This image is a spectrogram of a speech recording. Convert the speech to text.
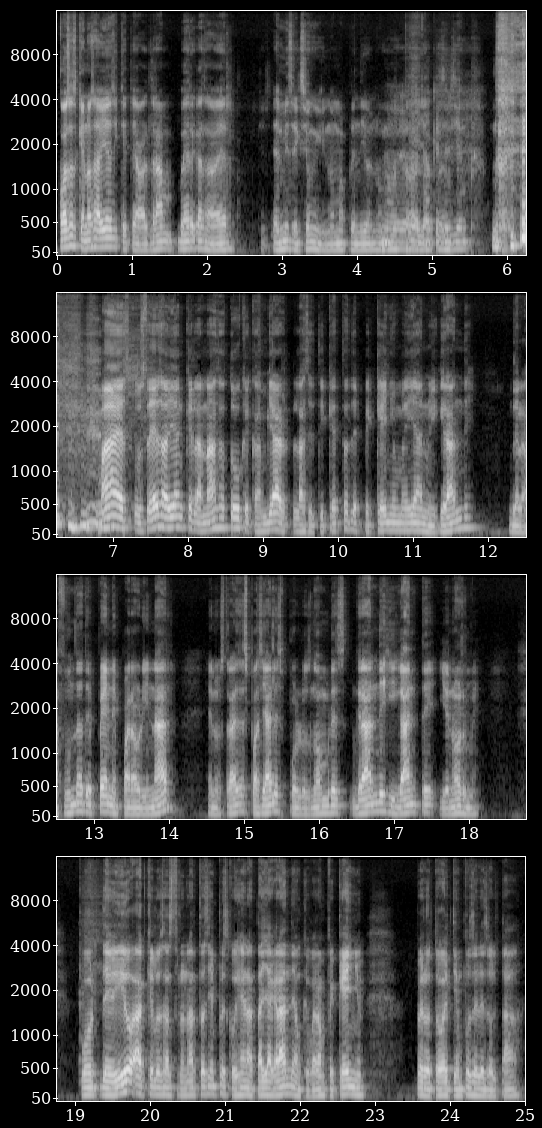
Cosas que no sabías y que te valdrán vergas saber. Es mi sección y no me he aprendido el nombre No, yo todavía. que pero- siempre. Más, ¿ustedes sabían que la NASA tuvo que cambiar las etiquetas de pequeño, mediano y grande de las fundas de pene para orinar en los trajes espaciales por los nombres grande, gigante y enorme? Por, debido a que los astronautas siempre escogían la talla grande, aunque fueran pequeños, pero todo el tiempo se les soltaba.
